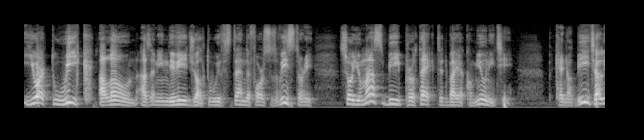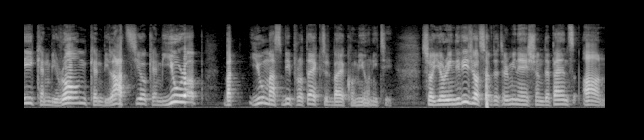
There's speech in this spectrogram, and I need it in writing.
you are too weak alone as an individual to withstand the forces of history. So you must be protected by a community. It cannot be Italy, can be Rome, can be Lazio, can be Europe, but you must be protected by a community. So your individual self-determination depends on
